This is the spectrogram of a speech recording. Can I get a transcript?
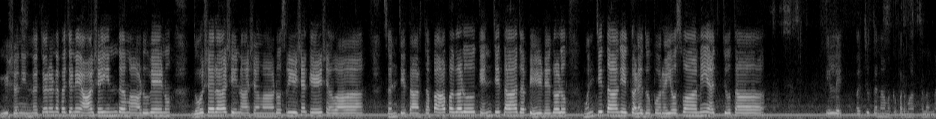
ಈಶ ನಿನ್ನ ಚರಣ ಭಜನೆ ಆಶೆಯಿಂದ ಮಾಡುವೇನು. ದೋಷರಾಶಿ ನಾಶ ಮಾಡು ಶ್ರೀಶ ಕೇಶವ. ಸಂಚಿತಾರ್ಥ ಪಾಪಗಳು, ಕೆಂಚಿತಾದ ಪೀಡೆಗಳು, ಮುಂಚಿತಾಗಿ ಕಳೆದು ಪೊರೆಯೋ ಸ್ವಾಮಿ ಅಚ್ಯುತ. ಇಲ್ಲಿ ಅಚ್ಯುತ ನಾಮಕ ಪರಮಾತ್ಮನನ್ನ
